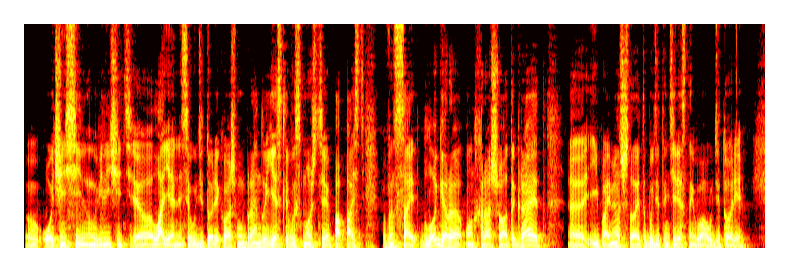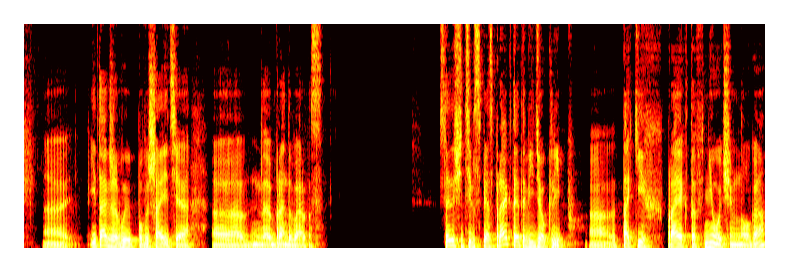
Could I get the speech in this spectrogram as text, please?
очень сильно увеличить э, лояльность аудитории к вашему бренду. Если вы сможете попасть в инсайт блогера, он хорошо отыграет э, и поймет, что это будет интересно его аудитории. И также вы повышаете бренд awareness. Следующий тип спецпроекта — это видеоклип. Э, таких проектов не очень много,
